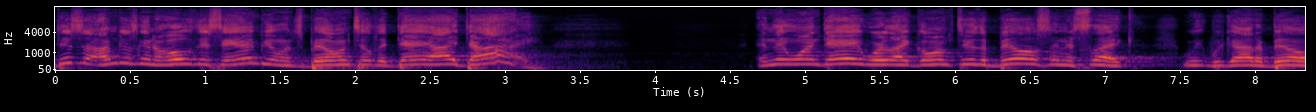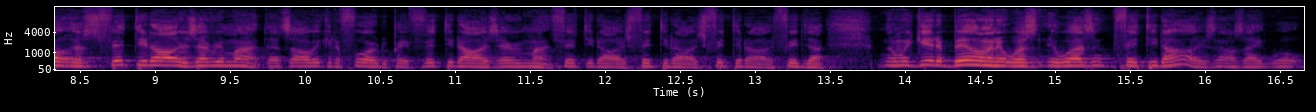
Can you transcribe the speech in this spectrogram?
this, I'm just going to owe this ambulance bill until the day I die. And then one day we're like going through the bills, and it's like, we, we got a bill, it was $50 every month. That's all we could afford. We pay $50 every month, $50, $50, $50, $50. And then we get a bill and it, was, it wasn't $50. And I was like, well,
